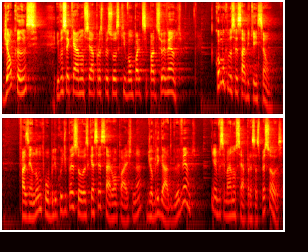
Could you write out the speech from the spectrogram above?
de alcance, e você quer anunciar para as pessoas que vão participar do seu evento. Como que você sabe quem são? Fazendo um público de pessoas que acessaram a página de obrigado do evento. E aí você vai anunciar para essas pessoas.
